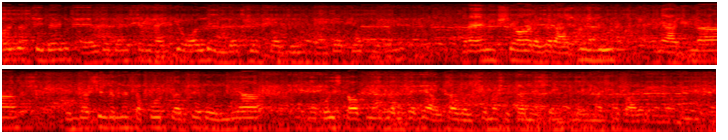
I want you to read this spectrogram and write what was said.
all the students all the best and thank you all the industries for being part of event અને આઈ એમ શ્યોર અગર આજનું યુથ અને આજના ઇન્ડસ્ટ્રીઝ તમને સપોર્ટ કરશે તો ઇન્ડિયાને કોઈ સ્ટોપ નહીં કરી શકે આવતા વર્ષોમાં સુપર નેશનલ નેશનલ પાવર બનાવવા માટે.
